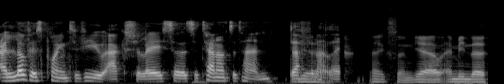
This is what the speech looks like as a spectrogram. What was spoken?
I love his point of view actually. So it's a 10 out of 10, definitely. excellent. Yeah, I mean the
